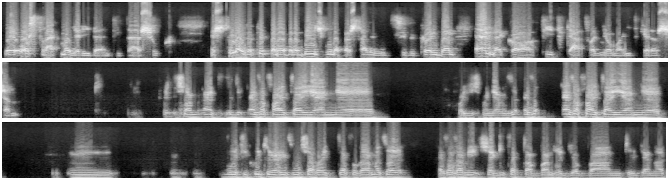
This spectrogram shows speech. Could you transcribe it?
osztrák-magyar identitásuk. És tulajdonképpen ebben a Bécs Budapest Hollywood című könyvben ennek a titkát vagy nyomait keresem. És ez a fajta ilyen, hogy is mondjam, ez, ez, ez a fajta ilyen multikulturalizmus, ahogy te fogalmazol, ez az, ami segített abban, hogy jobban tudjanak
